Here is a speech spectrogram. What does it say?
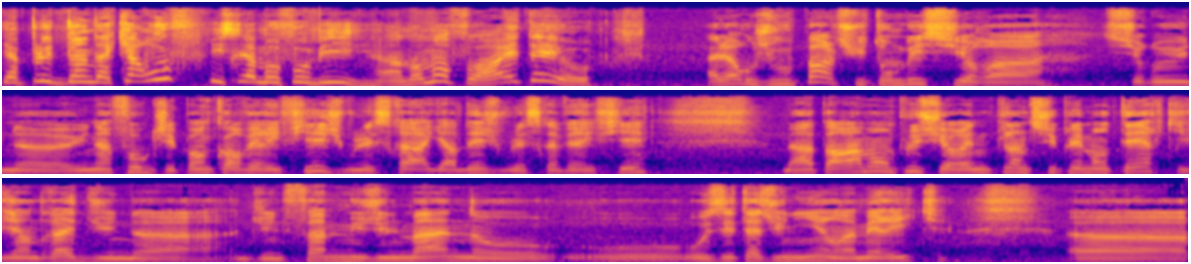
il y a plus de dinde à carouf, islamophobie. À un moment, faut arrêter. Oh. L'heure où je vous parle, je suis tombé sur euh, euh, une info que j'ai pas encore vérifiée. Je vous laisserai regarder, je vous laisserai vérifier. Mais apparemment, en plus, il y aurait une plainte supplémentaire qui viendrait d'une euh, femme musulmane aux États-Unis, en Amérique. Euh,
